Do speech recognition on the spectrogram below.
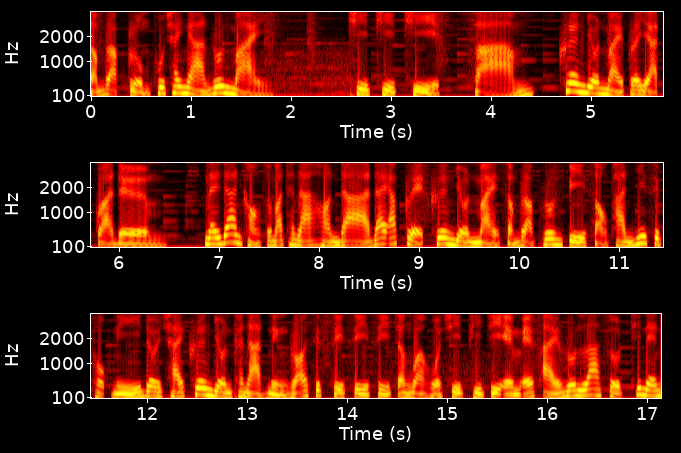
สำหรับกลุ่มผู้ใช้งานรุ่นใหม่ ขีดขีดขีด 3. เครื่องยนต์ใหม่ประหยัดกว่าเดิม ในด้านของสมรรถนะ Honda ได้อัปเกรดเครื่องยนต์ใหม่สำหรับรุ่นปี 2026 นี้ โดยใช้เครื่องยนต์ขนาด 110 cc 4จังหวะหัวฉีด PGM-FI รุ่นล่าสุดที่เน้น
